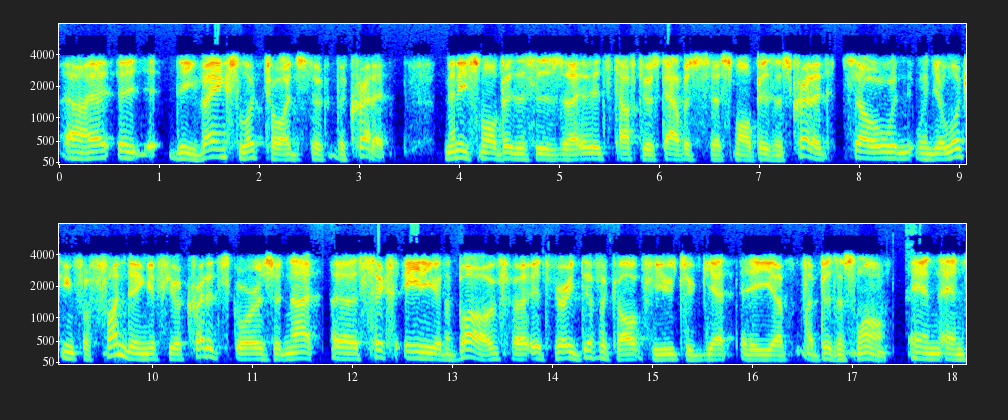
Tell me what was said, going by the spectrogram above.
uh, the banks look towards the, the credit many small businesses, uh, it's tough to establish a small business credit. So when when you're looking for funding, if your credit scores are not uh, 680 and above, uh, it's very difficult for you to get a, uh, a business loan. And and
